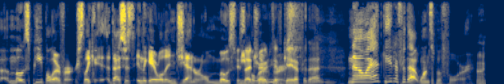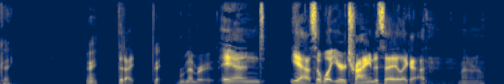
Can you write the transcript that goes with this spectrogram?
uh, most people are verse like that's just in the gay world in general most Is people that true? are Do you have Gata for that? no I had Gata for that once before Okay. Right. that I Great. remember and yeah so what you're trying to say like I, I don't know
